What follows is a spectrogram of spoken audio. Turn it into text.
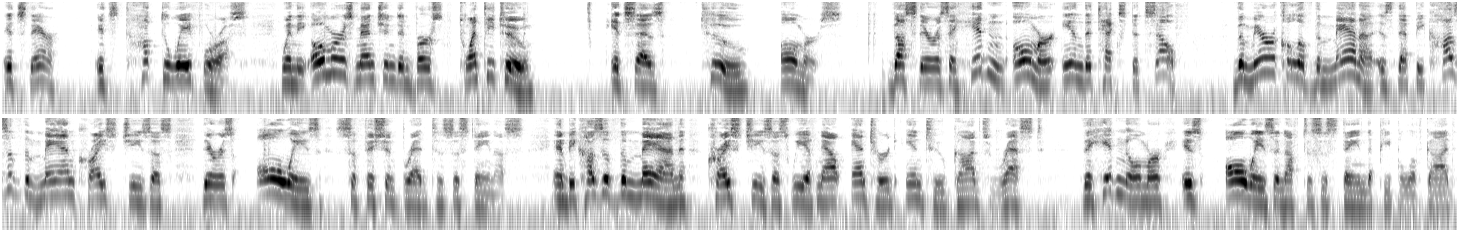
It's there, it's tucked away for us. When the Omer is mentioned in verse 22, it says two Omers. Thus, there is a hidden Omer in the text itself. The miracle of the manna is that because of the man Christ Jesus, there is always sufficient bread to sustain us. And because of the man Christ Jesus, we have now entered into God's rest. The hidden omer is always enough to sustain the people of God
